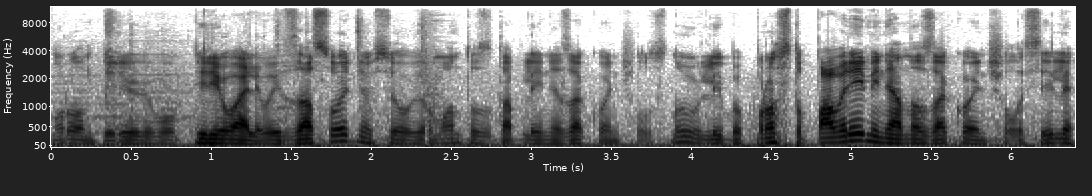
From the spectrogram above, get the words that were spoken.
Урон переваливает за сотню, все, у Вермонта затопление закончилось. Ну, либо просто по времени оно закончилось, или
